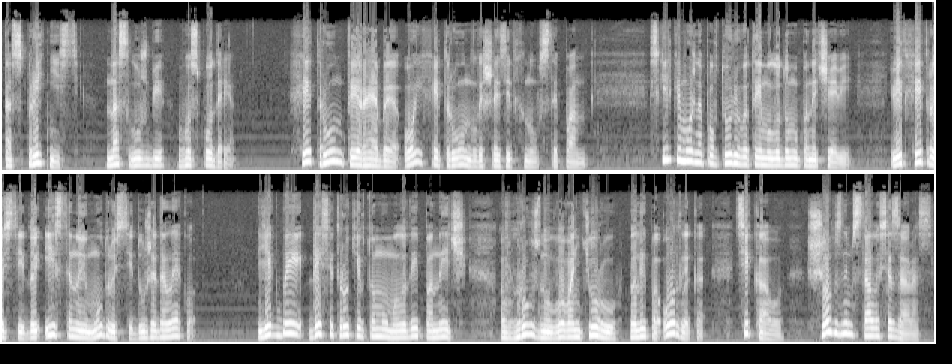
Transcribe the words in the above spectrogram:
та спритність на службі в господаря. Хитрун ти, ребе, ой хитрун, лише зітхнув Степан. Скільки можна повторювати молодому паничеві? Від хитрості до істинної мудрості дуже далеко. Якби десять років тому молодий панич вгрузнув в авантюру Пилипа Орлика, цікаво, що б з ним сталося зараз,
